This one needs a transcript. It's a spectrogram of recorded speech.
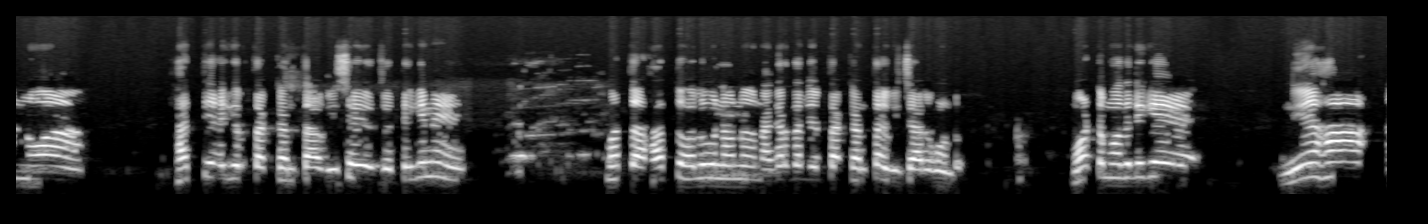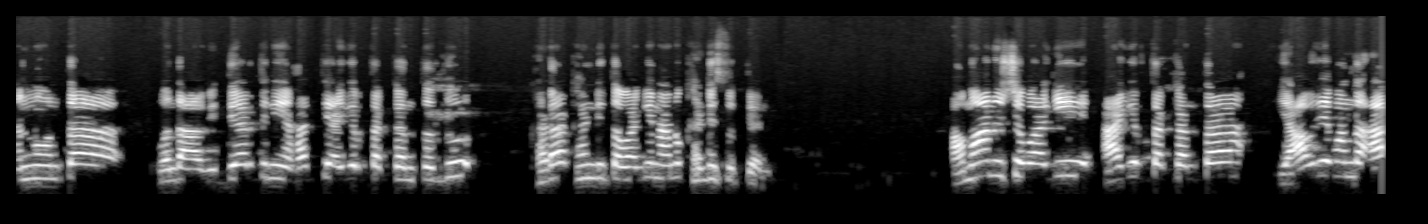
ಅನ್ನುವ ಹತ್ಯೆ ಆಗಿರ್ತಕ್ಕಂಥ ವಿಷಯ ಜೊತೆಗೇನೆ ಮತ್ತ ಹತ್ತು ಹಲವು ನನ್ನ ನಗರದಲ್ಲಿ ಇರ್ತಕ್ಕಂಥ ವಿಚಾರಗೊಂಡು. ಮೊಟ್ಟ ಮೊದಲಿಗೆ ನೇಹ ಅನ್ನುವಂತ ಒಂದು ಆ ವಿದ್ಯಾರ್ಥಿನಿ ಹತ್ಯೆ ಆಗಿರ್ತಕ್ಕಂಥದ್ದು ಖಡಾಖಂಡಿತವಾಗಿ ನಾನು ಖಂಡಿಸುತ್ತೇನೆ. ಅಮಾನುಷವಾಗಿ ಆಗಿರ್ತಕ್ಕಂಥ ಯಾವುದೇ ಒಂದು ಆ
